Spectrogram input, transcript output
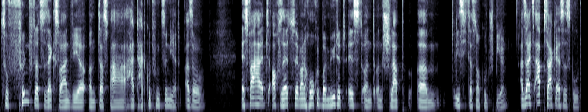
Zu fünf oder zu sechs waren wir und das war, hat, hat gut funktioniert. Also es war halt auch selbst, wenn man hoch übermüdet ist und, und schlapp, ähm, ließ sich das noch gut spielen. Also als Absacker ist es gut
